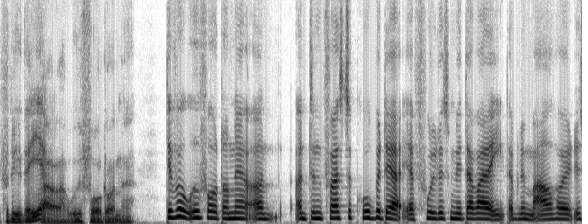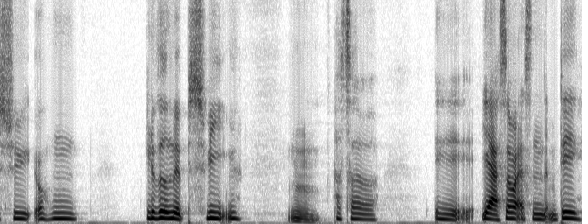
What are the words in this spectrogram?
Fordi det Ja. var udfordrende. Det var udfordrende, og, og den første gruppe der, jeg fulgtes med, der var der en, der blev meget højt syg, og hun blev ved med at besvime. Mm. Og så, øh, ja, så var jeg sådan, "Jamen, det,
